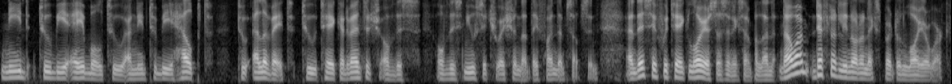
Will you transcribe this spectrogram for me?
need to be able to and need to be helped to elevate to take advantage of this of this new situation that they find themselves in. And this, if we take lawyers as an example, and now I'm definitely not an expert on lawyer work,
